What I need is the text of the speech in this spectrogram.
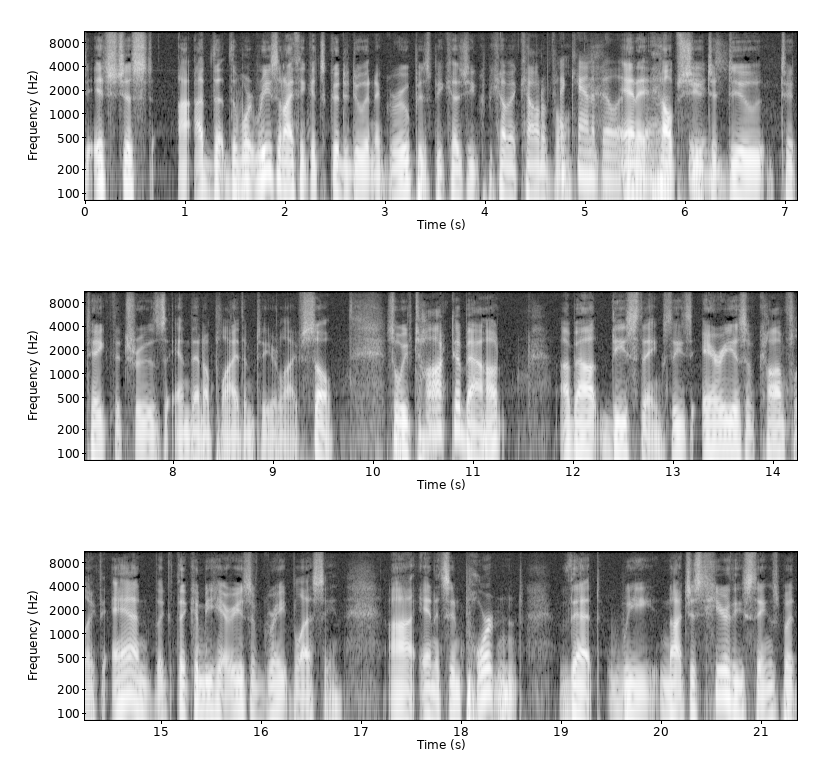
it's just uh, the the reason I think it's good to do it in a group is because you become accountable Accountability, and it yeah, helps you to do to take the truths and then apply them to your life. So, so we've talked about about these things, these areas of conflict, and that can be areas of great blessing. Uh, and it's important that we not just hear these things, but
